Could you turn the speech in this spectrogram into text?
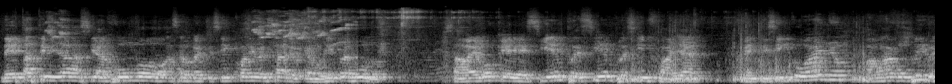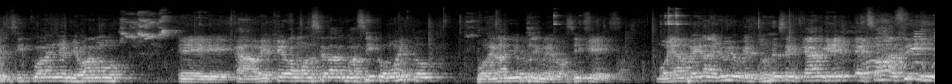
de esta actividad hacia el rumbo, hacia el 25 aniversario, que Rojito es uno, sabemos que siempre, siempre, sin fallar, 25 años, vamos a cumplir, 25 años llevamos, eh, cada vez que vamos a hacer algo así como esto, poner a Dios primero. Así que voy a pedir a Yuyo que entonces se encargue, eso es así.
